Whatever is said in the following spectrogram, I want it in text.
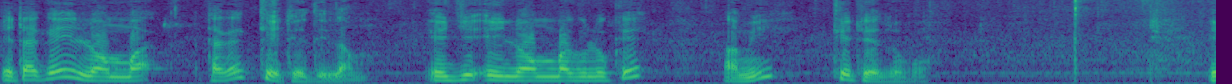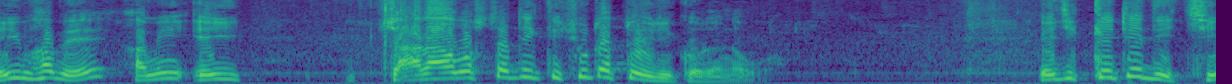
এটাকে এই লম্বাটাকে কেটে দিলাম। এই যে এই লম্বাগুলোকে আমি কেটে দেবো। এইভাবে আমি এই চারা অবস্থাতে কিছুটা তৈরি করে নেব। এই যে কেটে দিচ্ছি,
